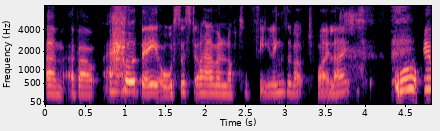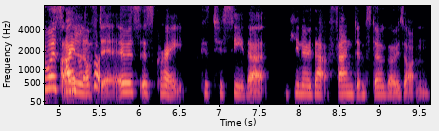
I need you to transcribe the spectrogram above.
um about how they also still have a lot of feelings about Twilight. Well, It was I I loved it. It was it's great 'cause to see that you know that fandom still goes on.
